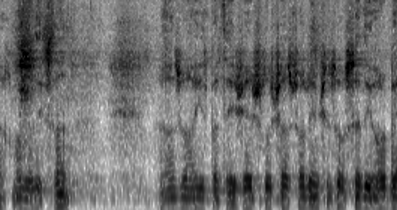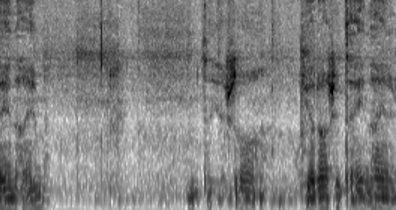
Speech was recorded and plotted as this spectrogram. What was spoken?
רחמנא ליצלן. ואז הוא התבטא שיש שלושה ספרים שזה עושה לי אור בעיניים. יש לו, הוא ירש את העיניים,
